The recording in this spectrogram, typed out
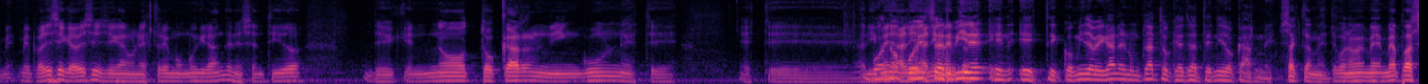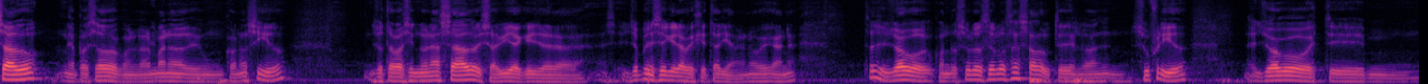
me, me parece que a veces llegan a un extremo muy grande en el sentido de que no tocar ningún este, este, Vos no podés servir en, este, comida vegana en un plato que haya tenido carne. Exactamente. Bueno, me- ha pasado, me ha pasado con la hermana de un conocido. Yo estaba haciendo un asado y sabía que ella era, yo pensé que era vegetariana, no vegana. Entonces yo hago, cuando suelo hacer los asados, ustedes lo han sufrido, yo hago este, mm,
